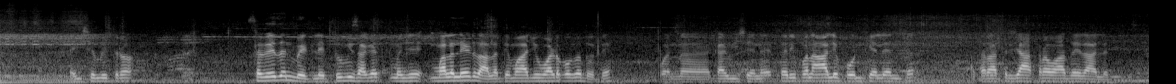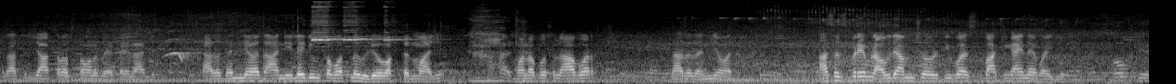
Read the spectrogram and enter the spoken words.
त्यांचे मित्र. सगळेजण भेटले. तुम्ही सगळ्यात म्हणजे मला लेट झाला ते माझी वाट बघत होते. पण काय विषय नाही. तरी पण आले फोन केल्यानंतर. आता रात्रीचे अकरा वाजायला आले रात्रीचे अकरा वाजता मला भेटायला आले दादा धन्यवाद. आणि लय दिवसापासून व्हिडिओ बघतात माझे. मनापासून आभार. दादा धन्यवाद. असंच प्रेम राहू दे आमच्यावरती. बस बाकी काय नाही पाहिजे. ओके.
